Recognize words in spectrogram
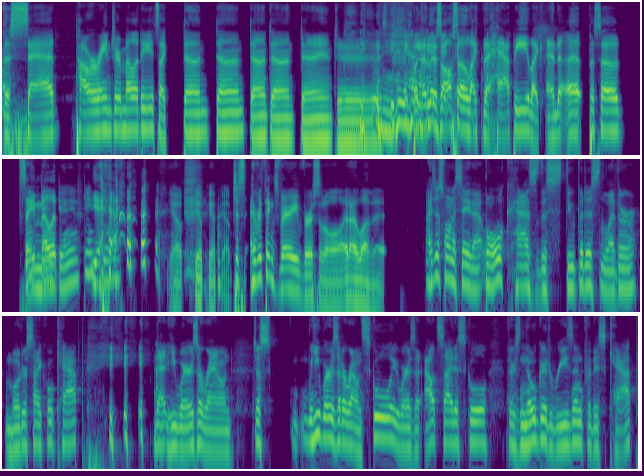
the sad Power Ranger melody. It's like dun dun dun dun dun dun. but then there's also like the happy like end of episode same melody. Yeah, yep yep yep yep just everything's very versatile and I love it. I just want to say that Bulk has the stupidest leather motorcycle cap that he wears around. Just he wears it around school, he wears it outside of school. There's no good reason for this cap.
